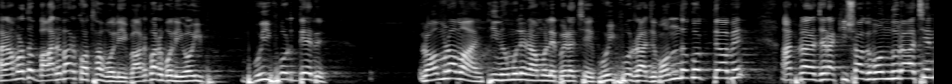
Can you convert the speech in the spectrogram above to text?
আর আমরা তো বারবার কথা বলি, বারবার বলি, ওই ভুঁইফোরদের রমরমায় তৃণমূলের আমলে বেড়েছে ভুঁইফোর রাজ বন্ধ করতে হবে। আপনারা যারা কৃষক বন্ধুরা আছেন,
